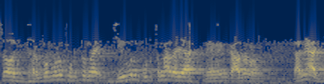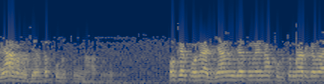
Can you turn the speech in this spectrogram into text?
సో ధర్మములు పుడుతున్నాయి. జీవులు పుడుతున్నారయ్యా. మేమేం కాదనం. కానీ అజ్ఞానము చేత పుడుతున్నారు. ओके कोने अज्ञान जत में ना पुड़तुनार कदा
